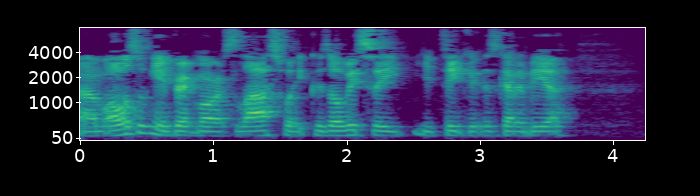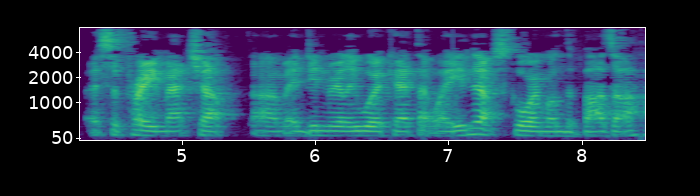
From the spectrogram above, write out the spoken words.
Um, I was looking at Brett Morris last week because obviously you'd think it was going to be a, a supreme matchup um, and didn't really work out that way. He ended up scoring on the buzzer,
